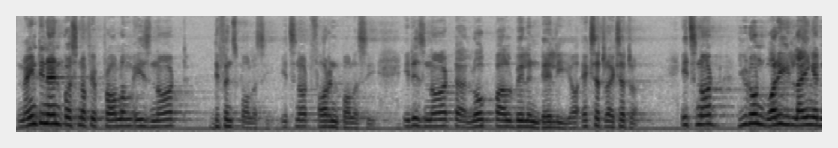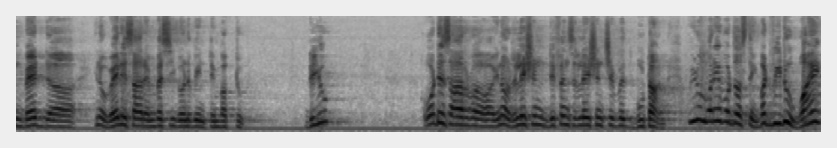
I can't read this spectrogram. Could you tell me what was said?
99% of your problem is not defense policy, it's not foreign policy, it is not a Lokpal bill in Delhi, or etc., etc. It's not, you don't worry lying in bed, uh, you know, where is our embassy going to be in Timbuktu? Do you? What is our, uh, you know, relation, defense relationship with Bhutan? We don't worry about those things, but we do. Why?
